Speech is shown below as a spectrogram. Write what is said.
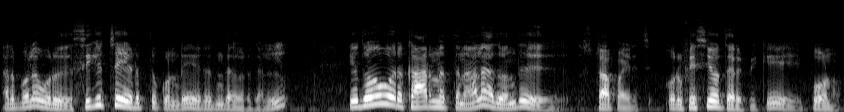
அதுபோல் ஒரு சிகிச்சை எடுத்துக்கொண்டு இருந்தவர்கள் ஏதோ ஒரு காரணத்தினால அது வந்து ஸ்டாப் ஆயிடுச்சு. ஒரு ஃபிசியோதெரப்பிக்கு போகணும்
